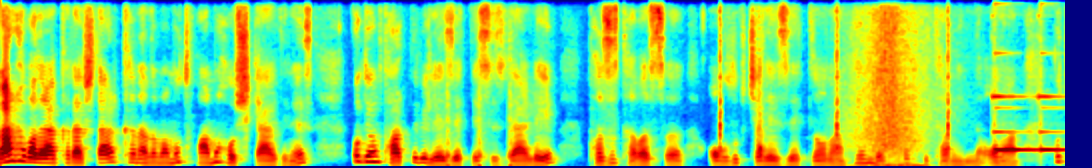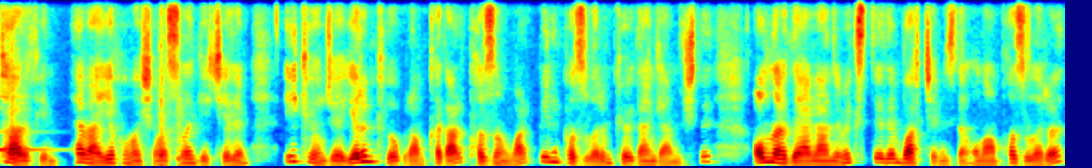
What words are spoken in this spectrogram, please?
Merhabalar arkadaşlar, kanalıma mutfağıma hoş geldiniz. Bugün farklı bir lezzetle sizlerleyim. Pazı tavası oldukça lezzetli olan hem de çok vitaminli olan bu tarifin hemen yapım aşamasına geçelim. İlk önce yarım kilogram kadar pazım var. Benim pazılarım köyden gelmişti. Onları değerlendirmek istedim. Bahçemizden olan pazıları.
